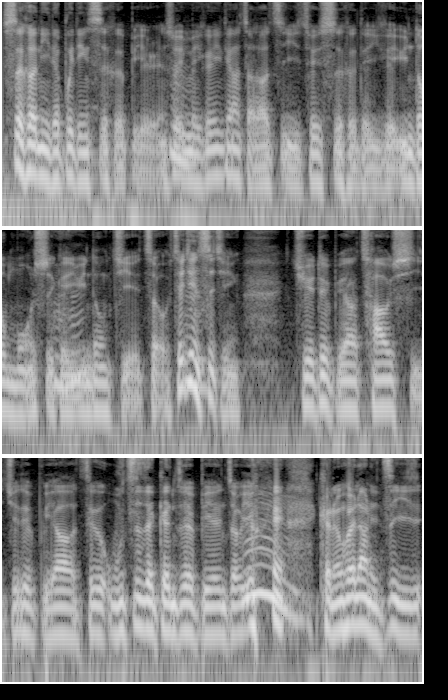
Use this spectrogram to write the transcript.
适、合你的不一定适合别人，所以每个人一定要找到自己最适合的一个运动模式跟运动节奏。嗯、这件事情。绝对不要抄袭，绝对不要这个无知的跟着别人走，因为可能会让你自己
